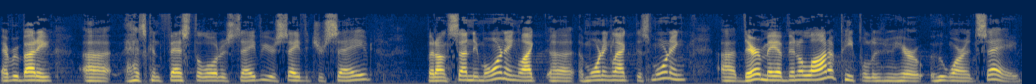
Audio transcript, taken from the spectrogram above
everybody uh, has confessed the Lord as Savior. You're saved that you're saved. But on Sunday morning, like uh, a morning like this morning, uh, there may have been a lot of people here who weren't saved.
